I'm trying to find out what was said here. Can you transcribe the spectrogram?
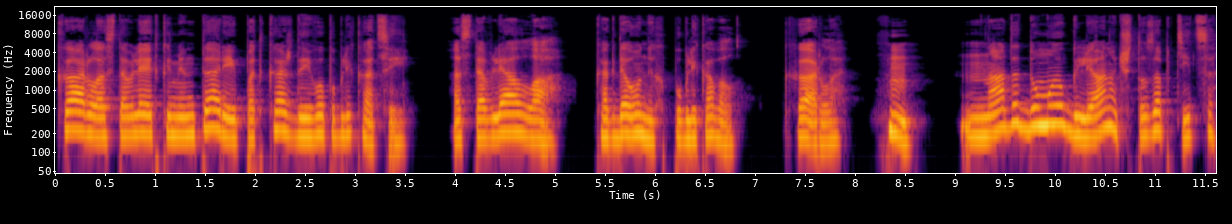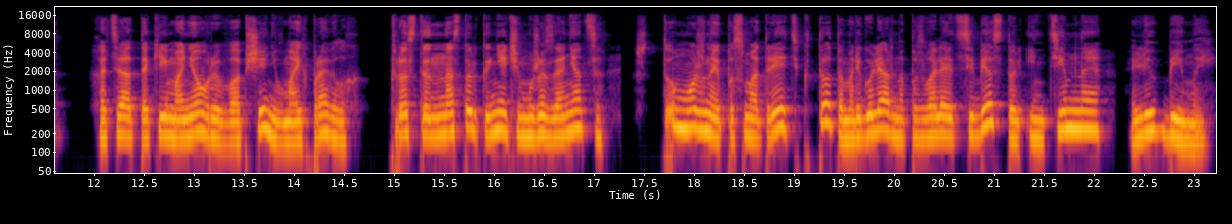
Карл оставляет комментарии под каждой его публикацией. Оставляла, когда он их публиковал. Карла. Хм. Надо, думаю, глянуть, что за птица. Хотя такие маневры вообще не в моих правилах. Просто настолько нечем уже заняться – что можно и посмотреть, кто там регулярно позволяет себе столь интимное «любимый».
